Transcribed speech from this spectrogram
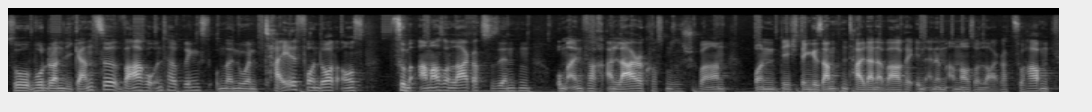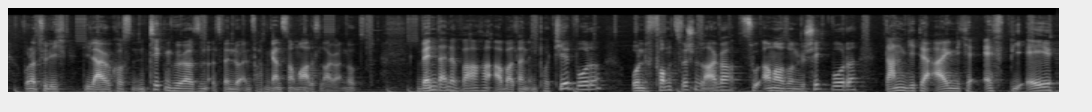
so wo du dann die ganze Ware unterbringst, um dann nur einen Teil von dort aus zum Amazon-Lager zu senden, um einfach an Lagerkosten zu sparen und nicht den gesamten Teil deiner Ware in einem Amazon-Lager zu haben, wo natürlich die Lagerkosten einen Ticken höher sind, als wenn du einfach ein ganz normales Lager nutzt. Wenn deine Ware aber dann importiert wurde und vom Zwischenlager zu Amazon geschickt wurde, dann geht der eigentliche FBA,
